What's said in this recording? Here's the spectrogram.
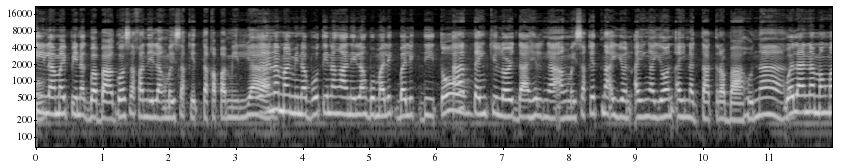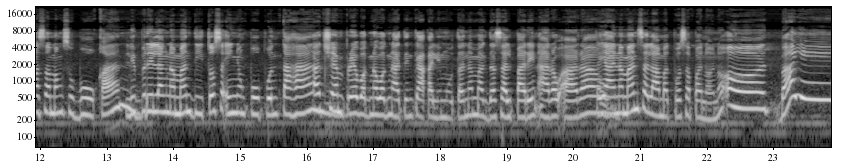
tila may pinagbabago sa kanilang may sakit na kapamilya. Kaya naman minabuti na nga nilang bumalik-balik dito. At thank you Lord dahil nga ang may sakit na iyon ay ngayon ay nagtatrabaho na. Wala namang masamang subukan. Libre lang naman dito sa inyong pupuntahan. At syempre, wag na wag natin kakalimutan na magdasal pa rin araw-araw. Kaya naman, salamat po sa panonood. Bye!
